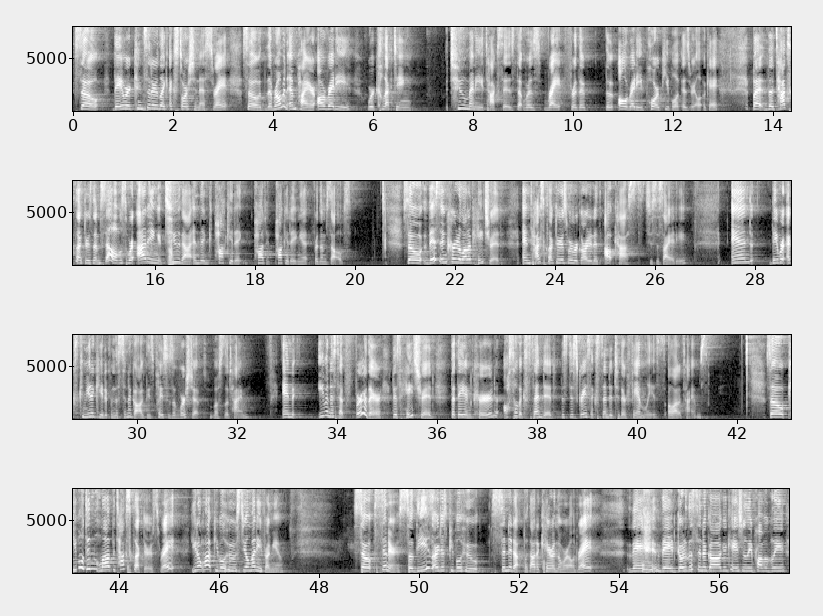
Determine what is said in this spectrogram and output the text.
So, they were considered like extortionists, right? So, the Roman Empire already were collecting too many taxes that was right for the, the already poor people of Israel, okay? But the tax collectors themselves were adding to that and then pocketing, pocketing it for themselves. So this incurred a lot of hatred, and tax collectors were regarded as outcasts to society. And they were excommunicated from the synagogue, these places of worship, most of the time. And even a step further, this hatred that they incurred also extended, this disgrace extended to their families a lot of times. So people didn't love the tax collectors, right? You don't want people who steal money from you. So, sinners. So, these are just people who sinned it up without a care in the world, right? They, they'd go to the synagogue occasionally, probably,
